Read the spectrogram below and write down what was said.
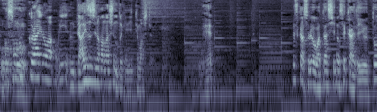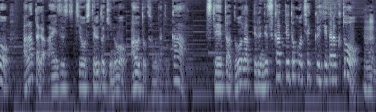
ど、そのくらいの、相づちの話の時に言ってましたよ。ね。ですからそれを私の世界で言うと、あなたが相づちをしてる時のアウトカムだとか、ステートはどうなってるんですかっていうところをチェックしていただくと、うん。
